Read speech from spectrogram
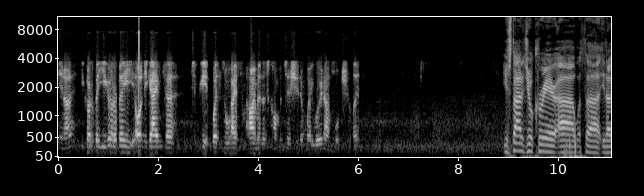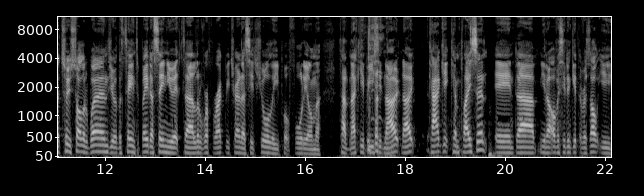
you know, you got to be you got to be on your game to to get wins away from home in this competition, and we weren't, unfortunately. You started your career uh, with uh, you know two solid wins. You're the team to beat. I seen you at uh, Little Ripper Rugby Trainer. I said surely you put 40 on the Taranaki, but you said no, no, can't get complacent. And uh, you know obviously didn't get the result you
